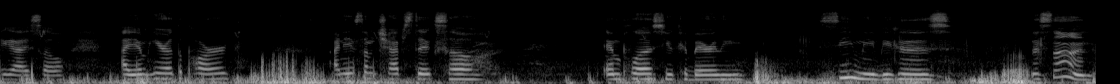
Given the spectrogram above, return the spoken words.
Hey guys, so I am here at the park. I need some chapstick, so and plus you could barely see me because the sun.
